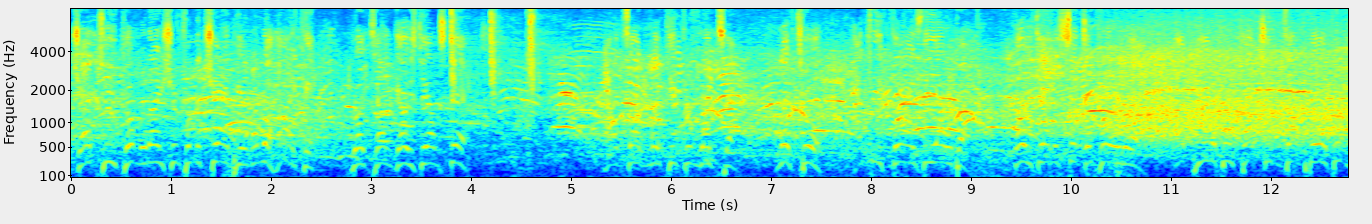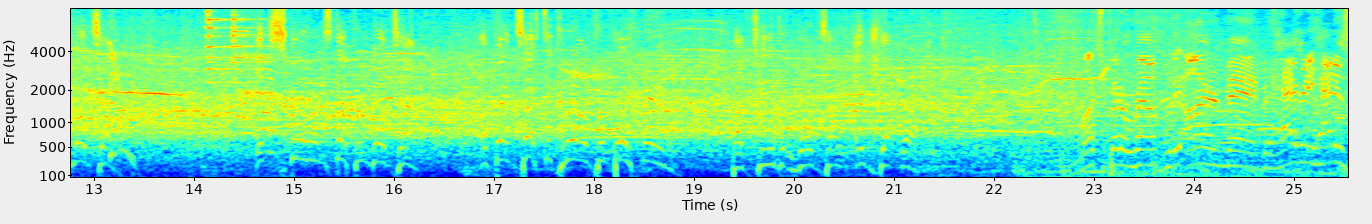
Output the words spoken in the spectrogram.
Jab two combination from the champion and the high kick. Rodtang goes downstairs. Outside leg kick from Rodtang. Left hook. Haggerty fires the elbow. Goes down the center corridor. A beautiful catching up there from Rodtang. It's scoring stuff from Rodtang. A fantastic round from both men. But did Rodtang edge that one? Much better round for the Iron Man, but Haggerty had his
